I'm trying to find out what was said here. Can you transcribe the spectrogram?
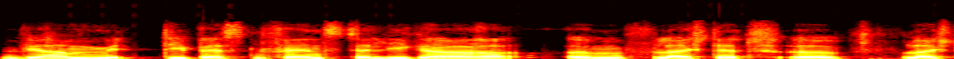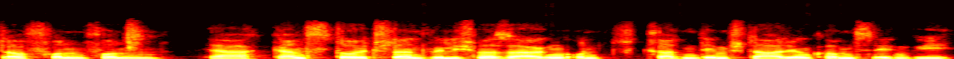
wir haben mit die besten Fans der Liga, ähm, vielleicht nicht, äh, vielleicht auch von von ja ganz Deutschland will ich mal sagen. Und gerade in dem Stadion kommt es irgendwie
